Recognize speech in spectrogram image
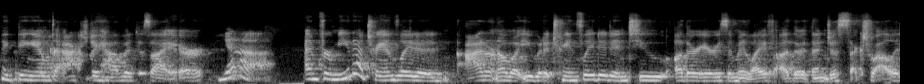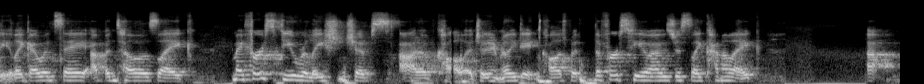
like being able to actually have a desire. Yeah. And for me, that translated, I don't know about you, but it translated into other areas of my life other than just sexuality. Like I would say, up until I was like, my first few relationships out of college, I didn't really date in college, but the first few, I was just like, kind of like, uh,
